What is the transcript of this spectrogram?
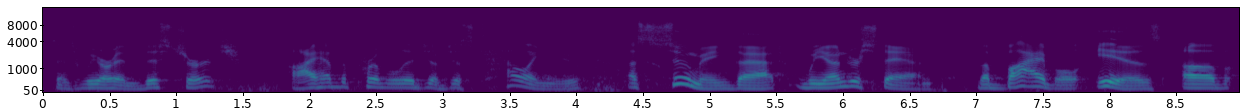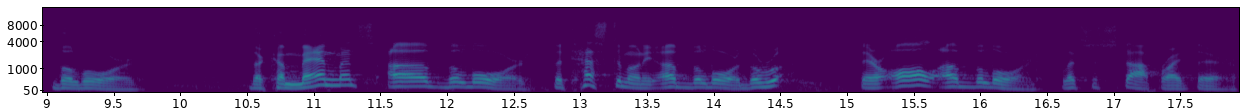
since we are in this church, I have the privilege of just telling you, assuming that we understand the Bible is of the Lord. The commandments of the Lord, the testimony of the Lord, the, they're all of the Lord. Let's just stop right there.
